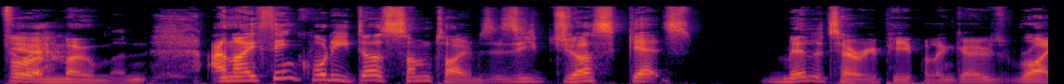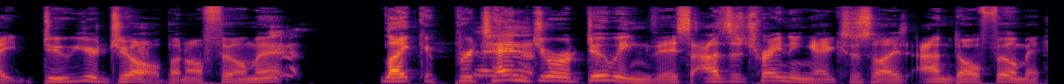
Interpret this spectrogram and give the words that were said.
for Yeah. a moment. And I think what he does sometimes is he just gets military people and goes, right, do your job, and I'll film it. Yeah. Like pretend yeah. you're doing this as a training exercise, and I'll film it.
